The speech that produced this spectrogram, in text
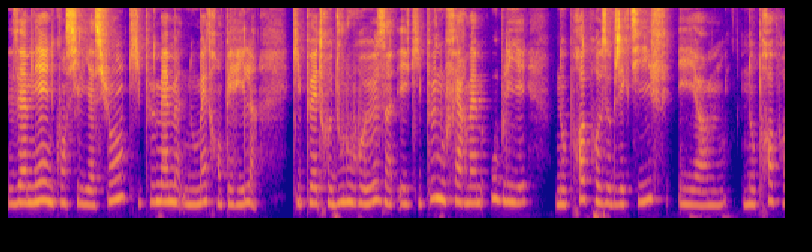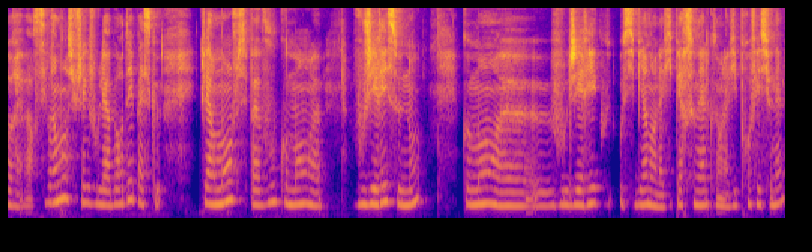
amener à une conciliation qui peut même nous mettre en péril, qui peut être douloureuse et qui peut nous faire même oublier nos propres objectifs et euh, nos propres rêves. Alors c'est vraiment un sujet que je voulais aborder parce que clairement, je ne sais pas vous comment vous gérez ce nom, comment euh, vous le gérez aussi bien dans la vie personnelle que dans la vie professionnelle.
